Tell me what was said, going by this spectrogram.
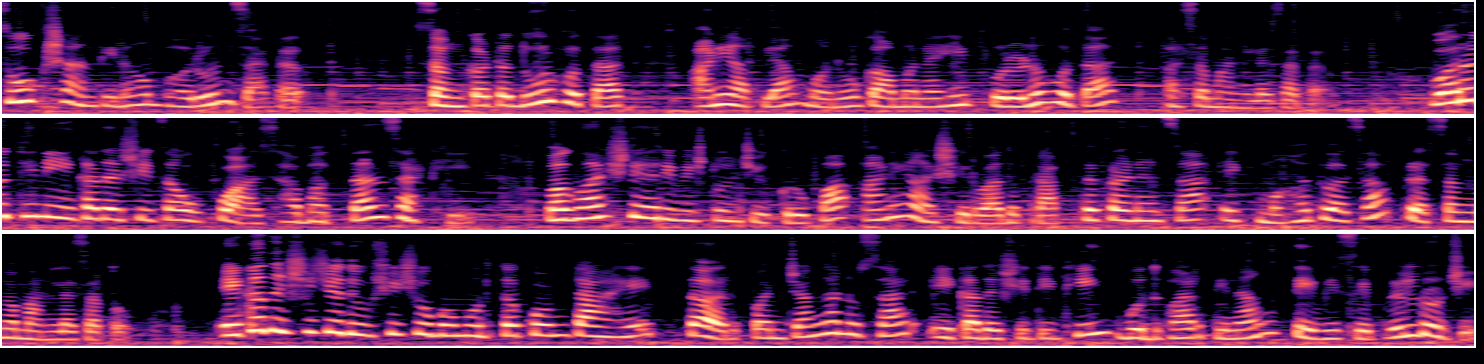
सुख शांतीनं भरून जातं. संकट दूर होतात आणि आपल्या मनोकामनाही पूर्ण होतात असं मानलं जातं. वरुथिनी एकादशीचा उपवास हा भक्तांसाठी भगवान श्रीहरी विष्णूंची कृपा आणि आशीर्वाद प्राप्त करण्याचा एक महत्त्वाचा प्रसंग मानला जातो. एकादशीच्या दिवशी शुभमुहूर्त कोणता आहे? तर पंचांगानुसार एकादशी तिथी बुधवार दिनांक तेवीस एप्रिल रोजी.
